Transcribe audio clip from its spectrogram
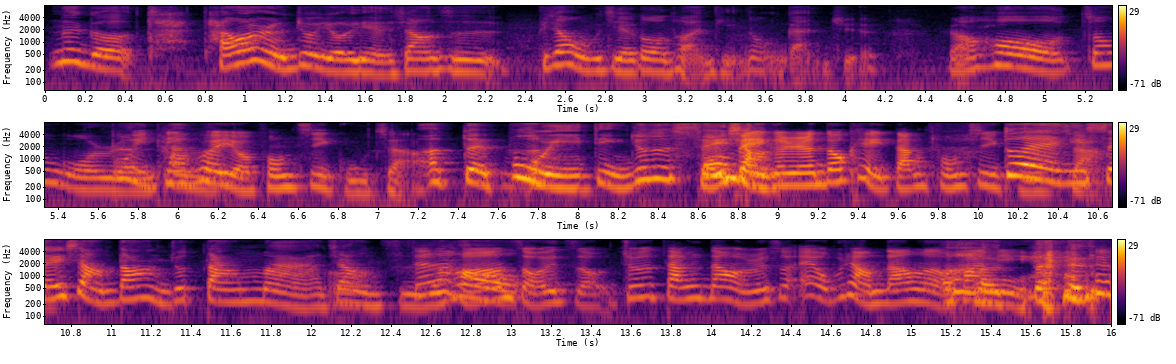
那个台台湾人就有点像是比较无结构团体那种感觉。然后中国人不一定会有风纪鼓掌，啊，对，不一定，就是谁想每个人都可以当风纪鼓掌。对你谁想当你就当嘛，这样子。但是好像走一走，就是当一当，我就说，哎、我不想当了，换你。对对，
